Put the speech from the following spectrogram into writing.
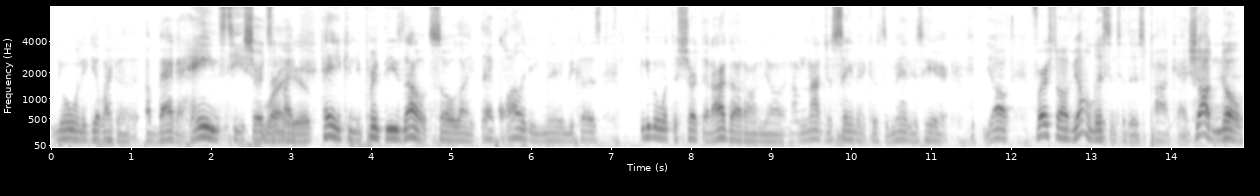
you don't want to get like a, a bag of Hanes t-shirts and like yep. hey, can you print these out? So like that quality, man, because even with the shirt that I got on, y'all, and I'm not just saying that because the man is here. Y'all, first off, y'all listen to this podcast. Y'all know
